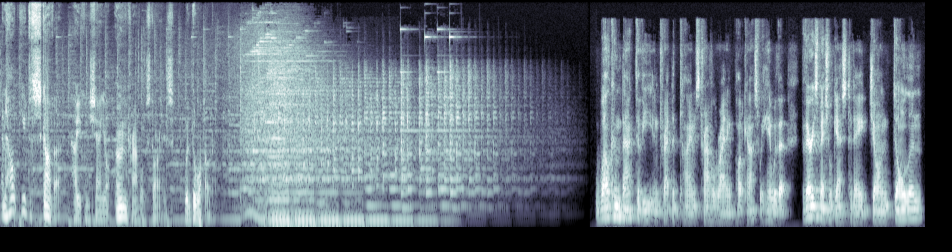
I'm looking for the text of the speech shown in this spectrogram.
and help you discover how you can share your own travel stories with the world. Welcome back to the Intrepid Times Travel Writing Podcast. We're here with a very special guest today, John Dolan,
